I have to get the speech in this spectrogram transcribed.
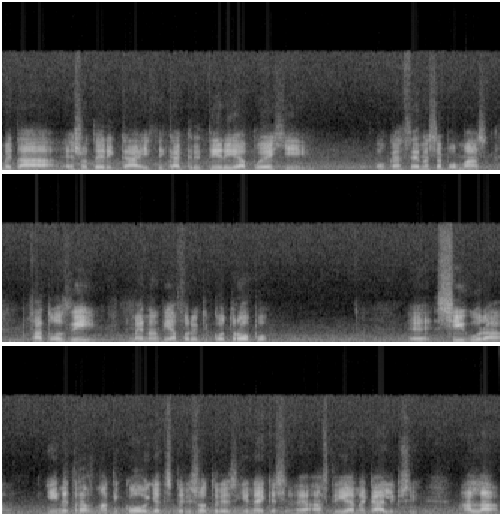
με τα εσωτερικά ηθικά κριτήρια που έχει ο καθένας από μας θα το δει με έναν διαφορετικό τρόπο. Ε, σίγουρα είναι τραυματικό για τις περισσότερες γυναίκες ε, αυτή η ανακάλυψη. Αλλά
